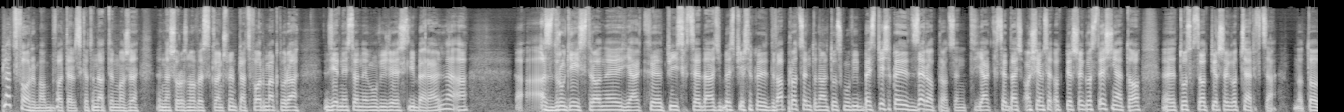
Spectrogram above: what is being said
Platforma Obywatelska, to na tym może naszą rozmowę skończmy. Platforma, która z jednej strony mówi, że jest liberalna, a a z drugiej strony, jak PiS chce dać bezpieczny kredyt 2%, to Donald Tusk mówi bezpieczny kredyt 0%. Jak chce dać 800 od 1 stycznia, to e, Tusk chce od 1 czerwca. No to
